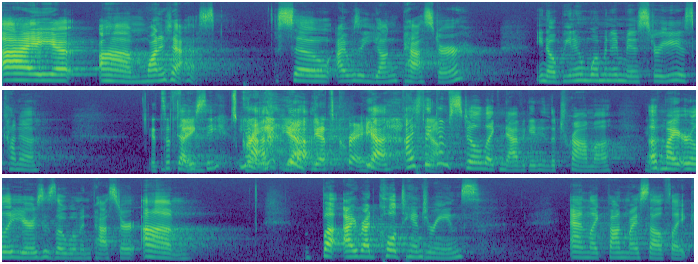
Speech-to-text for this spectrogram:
I um, wanted to ask. So, I was a young pastor. You know, being a woman in ministry is kind of It's a thing. dicey. It's great. Yeah, yeah, it's great. Yeah, I think Yeah. I'm still like navigating the trauma Yeah. of my early years as a woman pastor. Um, but I read Cold Tangerines and like found myself like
